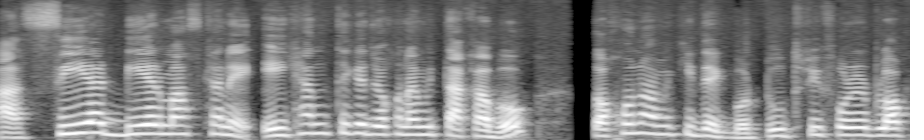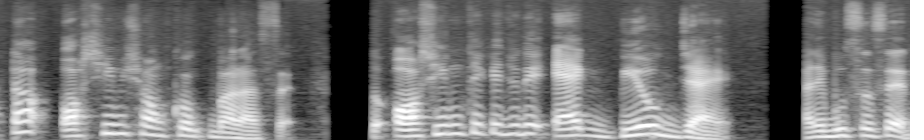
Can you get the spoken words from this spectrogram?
আর সি আর ডি এর মাঝখানে এইখান থেকে যখন আমি তাকাবো তখন আমি কি দেখব? টু থ্রি ফোর এর ব্লকটা অসীম সংখ্যক বার আছে। তো অসীম থেকে যদি এক বিয়োগ যায় মানে বুঝতেছেন?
